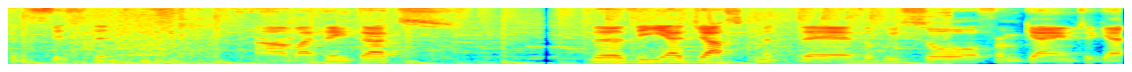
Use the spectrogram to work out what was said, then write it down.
Consistent. Um, I think that's the the adjustment there that we saw from game to game.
